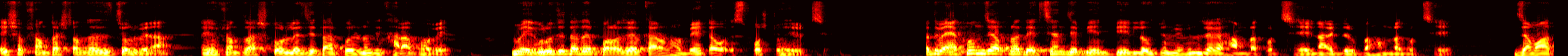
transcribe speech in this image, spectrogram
এইসব সন্ত্রাস টন্ত্রাস চলবে না। এইসব সন্ত্রাস করলে যে তার পরিণতি খারাপ হবে এগুলো যে তাদের পরাজয়ের কারণ হবে, এটাও স্পষ্ট হয়ে উঠছে। তবে এখন যে আপনারা দেখছেন যে বিএনপির লোকজন বিভিন্ন জায়গায় হামলা করছে, নারীদের উপর হামলা করছে, জামাত,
